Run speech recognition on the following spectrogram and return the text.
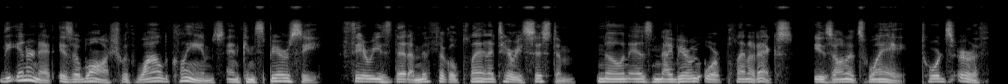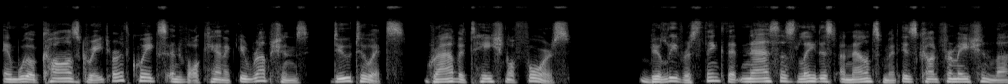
The internet is awash with wild claims and conspiracy theories that a mythical planetary system, known as Nibiru or Planet X, is on its way towards Earth, and will cause great earthquakes and volcanic eruptions, due to its gravitational force. Believers think that NASA's latest announcement is confirmation the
